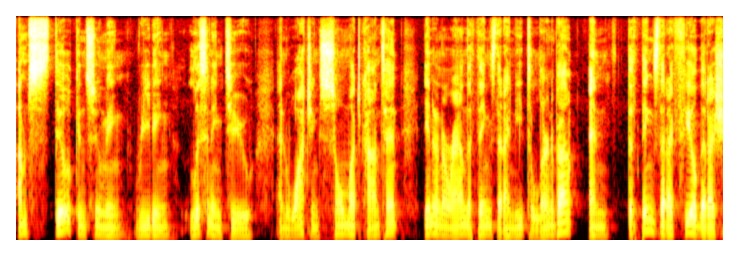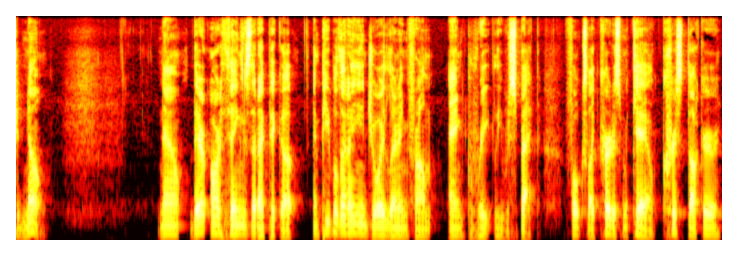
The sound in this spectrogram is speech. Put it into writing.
I'm still consuming, reading, listening to, and watching so much content in and around the things that I need to learn about and the things that I feel that I should know. Now, there are things that I pick up and people that I enjoy learning from and greatly respect folks like Curtis McHale, Chris Ducker,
